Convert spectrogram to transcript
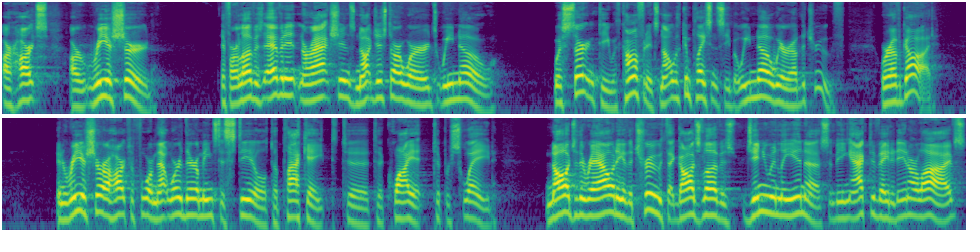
our hearts are reassured. If our love is evident in our actions, not just our words, we know with certainty, with confidence, not with complacency, but we know we are of the truth. We're of God. And reassure our hearts before Him. That word there means to still, to placate, to, to quiet, to persuade. Knowledge of the reality of the truth that God's love is genuinely in us and being activated in our lives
